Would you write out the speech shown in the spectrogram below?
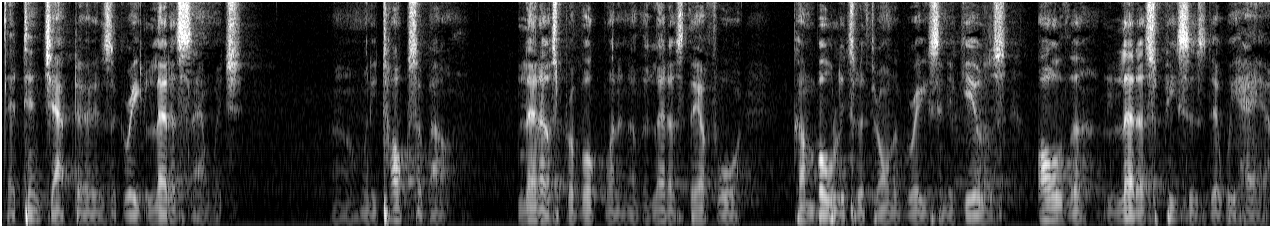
That 10th chapter is a great lettuce sandwich uh, when he talks about, let us provoke one another. Let us therefore come boldly to the throne of grace. And he gives all the lettuce pieces that we have.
